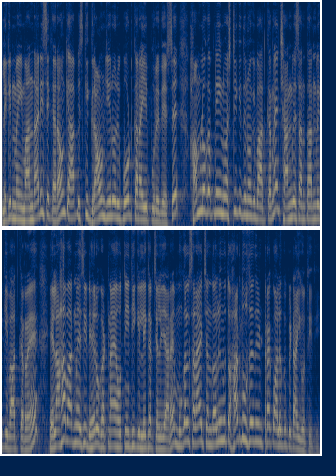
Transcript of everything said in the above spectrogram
लेकिन मैं ईमानदारी से कह रहा हूँ कि आप इसकी ग्राउंड ज़ीरो रिपोर्ट कराइए पूरे देश से। हम लोग अपने यूनिवर्सिटी के दिनों की बात कर रहे हैं छियानवे संतानवे की बात कर कर रहे हैं। इलाहाबाद में ऐसी ढेरों घटनाएँ होती थी कि लेकर चले जा रहे हैं। मुगल सराय चंदौली में तो हर दूसरे दिन ट्रक वालों की पिटाई होती थी।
